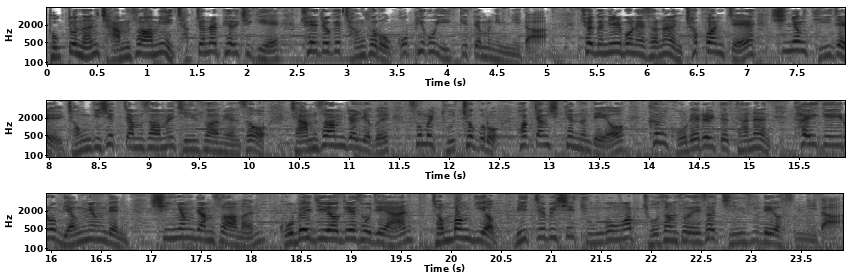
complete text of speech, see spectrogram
독도는 잠수함이 작전을 펼치기에 최적의 장소로 꼽히고 있기 때문입니다. 최근 일본에서는 첫 번째 신형 디젤 전기식 잠수함을 진수하면서 잠수함 전력을 22척으로 확장시켰는데요. 큰 고래를 뜻하는 타이게이로 명명된 신형 잠수함은 고베 지역에 소재한 전범기업 미쯔비시 중공업 조선소에서 진수되었습니다.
